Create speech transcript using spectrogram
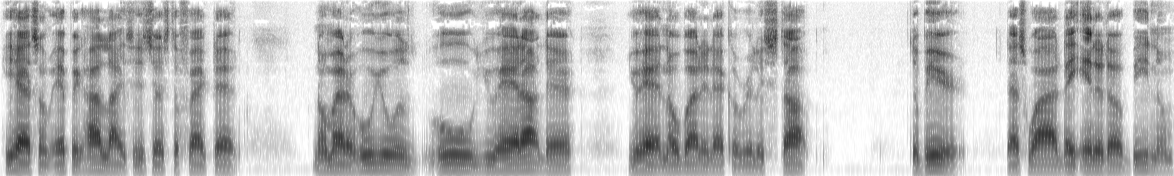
he had some epic highlights. It's just the fact that no matter who you was, who you had out there, you had nobody that could really stop the beard. That's why they ended up beating them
